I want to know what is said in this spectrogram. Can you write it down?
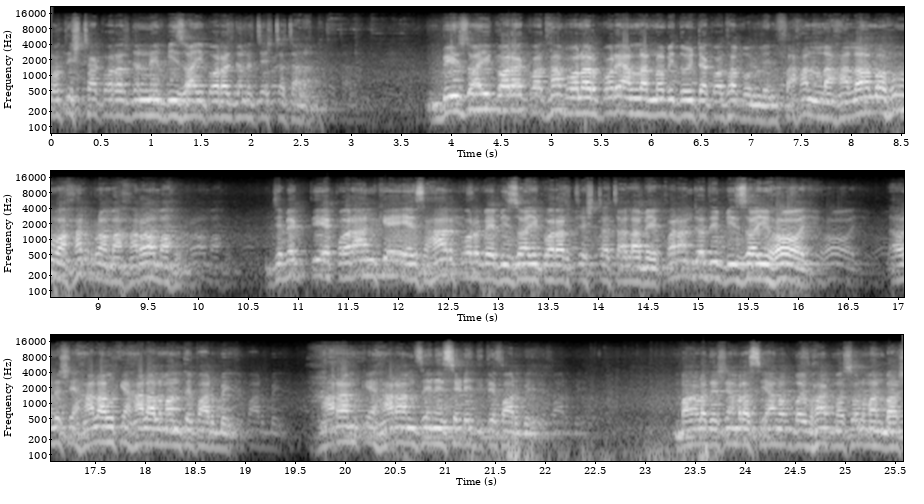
প্রতিষ্ঠা করার জন্য, বিজয় করার জন্য চেষ্টা চালাবে। বিজয় করা কথা বলার পরে আল্লাহ নবী দুইটা কথা বললেন যে ব্যক্তি কোরআনকে এজহার করবে, বিজয় করার চেষ্টা চালাবে, কোরআন যদি বিজয় হয় তাহলে সে হালালকে হালাল মানতে পারবে, হারামকে হারাম জেনে ছেড়ে দিতে পারবে। বাংলাদেশে আমরা ছিয়ানব্বই ভাগ মুসলমান বাস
